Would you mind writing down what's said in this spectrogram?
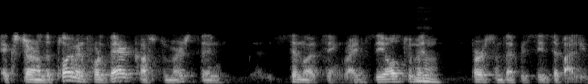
external deployment for their customers, then similar thing, right? It's the ultimate uh-huh. person that receives the value.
